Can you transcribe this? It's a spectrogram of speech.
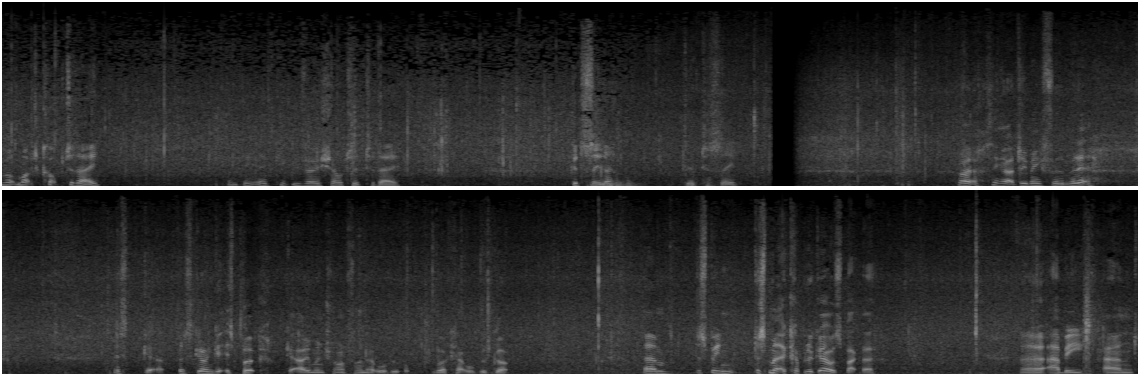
Not much cop today. Don't think they'd keep you very sheltered today. Good to see though. Good to see. Right, I think that'll do me for the minute. Let's get let's go and get this book, get home and try and find out what we work out what we've got. Um, just been just met a couple of girls back there. Uh, Abby and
